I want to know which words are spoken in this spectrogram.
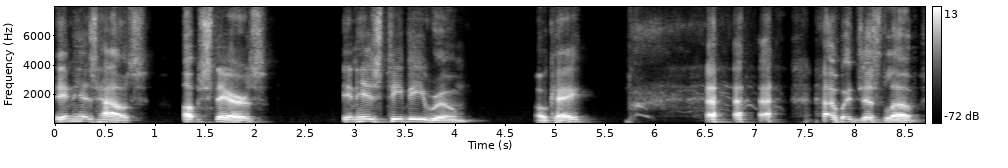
in his house upstairs in his TV room. Okay. I would just love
